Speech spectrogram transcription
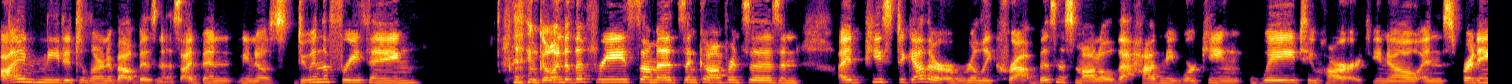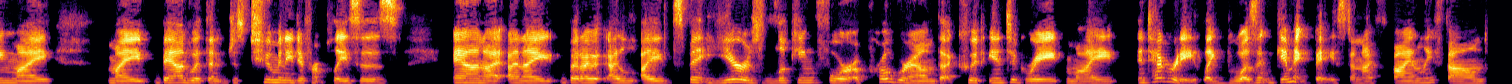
I needed to learn about business. I'd been, you know, doing the free thing, going to the free summits and conferences, and I had pieced together a really crap business model that had me working way too hard, you know, and spreading my my bandwidth in just too many different places. And I and I, but I, I I spent years looking for a program that could integrate my integrity, like wasn't gimmick based. And I finally found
